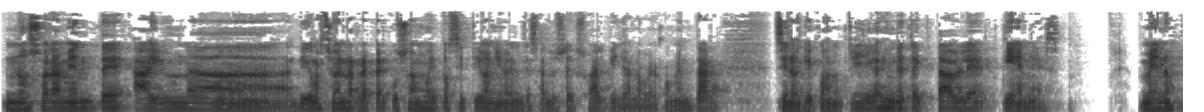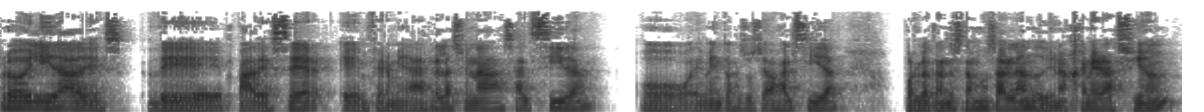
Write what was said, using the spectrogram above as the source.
no solamente hay una, digamos, una repercusión muy positiva a nivel de salud sexual, que ya la voy a comentar, sino que cuando tú llegas indetectable tienes menos probabilidades de padecer enfermedades relacionadas al SIDA o eventos asociados al SIDA. Por lo tanto, estamos hablando de una generación,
